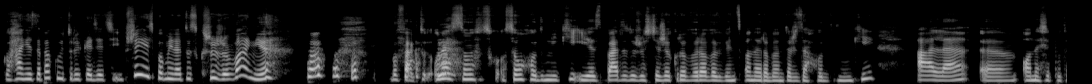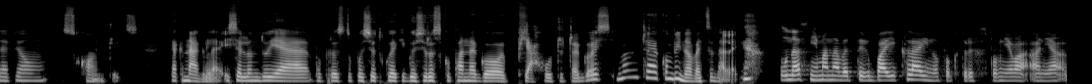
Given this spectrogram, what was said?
Kochanie, zapakuj trójkę dzieci i przyjedź po mnie na to skrzyżowanie. Bo fakt, u nas są, są chodniki i jest bardzo dużo ścieżek rowerowych, więc one robią też zachodniki, ale um, one się potrafią skończyć tak nagle i się ląduje po prostu pośrodku jakiegoś rozkopanego piachu czy czegoś, no i trzeba kombinować co dalej. U nas nie ma nawet tych bikelinów, o których wspomniała Ania.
